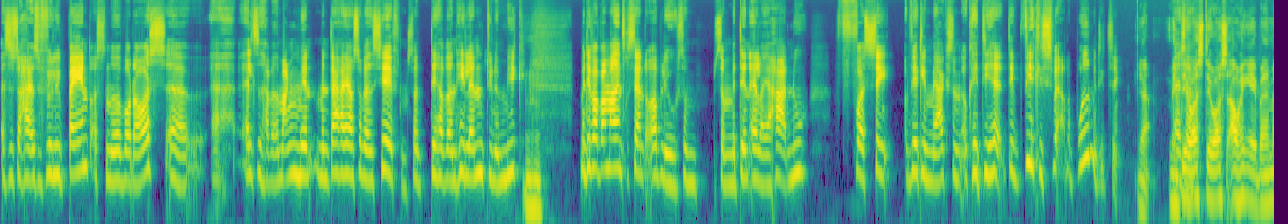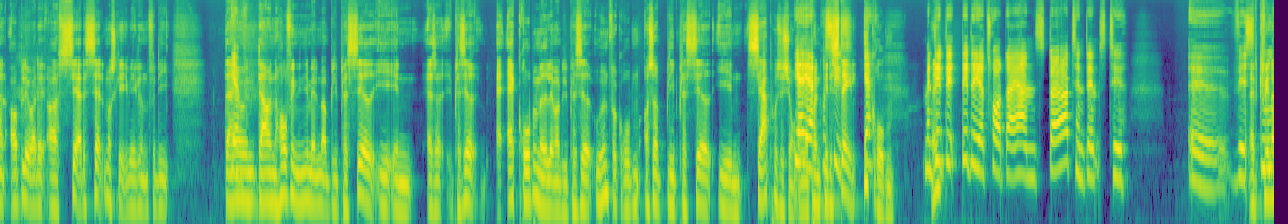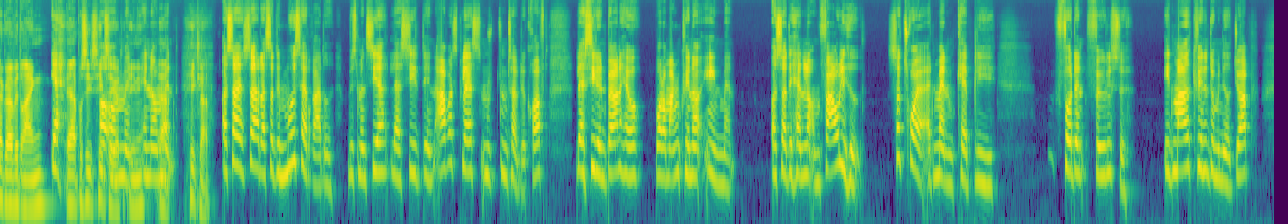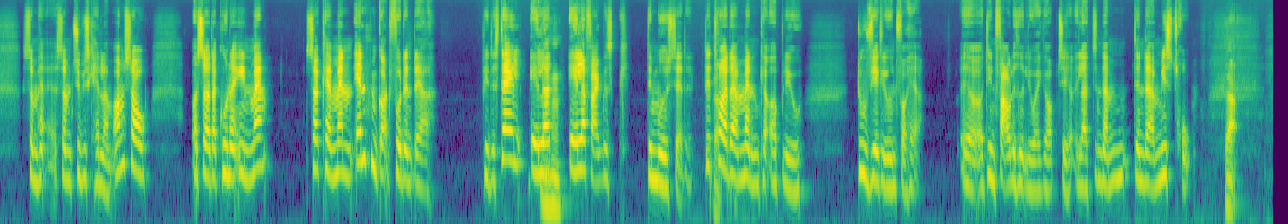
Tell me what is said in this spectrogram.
Altså, så har jeg selvfølgelig band og sådan noget, hvor der også er, er, altid har været mange mænd, men der har jeg så været chefen, så det har været en helt anden dynamik. Mhm. Men det var bare meget interessant at opleve, som, som med den alder, jeg har nu, for at se, og virkelig mærke sådan, okay, de her, det er virkelig svært at bryde med de ting. Ja, men altså, det, er Altså- også, det er også afhængigt af, hvordan man oplever det, og ser det selv måske i virkeligheden, fordi der er, Ja. jo en, der er jo en hårfin linje mellem at blive placeret i en, altså placeret af, gruppemedlemmer, blive placeret uden for gruppen, og så blive placeret i en særposition, Ja, eller ja, på en præcis. pedestal i Ja. gruppen. Men det, det, det er det, jeg tror, der er en større tendens til, øh, hvis At du... kvinder gør ved drenge. Ja. ja præcis, helt Og sikkert. omvendt, enig. end omvendt. Ja, helt klart. Og så, så er der så det modsatrettet. Hvis man siger, lad os sige, det er en arbejdsplads, nu, nu tager vi det groft, lad os sige, det er en børnehave, hvor der er mange kvinder og en mand, og så det handler om faglighed, så tror jeg, at man kan blive, få den følelse. Et meget kvindedomineret job, som, som typisk handler om omsorg, og så er der kun er en mand, så kan manden enten godt få den der pedestal, eller, Mhm. mm-hmm. eller faktisk det modsatte. Det tror Ja. jeg, der manden kan opleve. Du er virkelig udenfor her, øh, og din faglighed lever ikke op til, eller den der, den der mistro. Ja.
